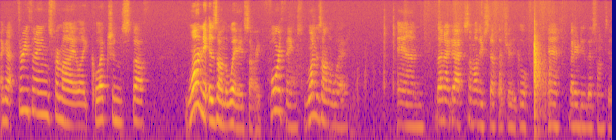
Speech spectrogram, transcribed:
I got three things for my like collection stuff. One is on the way, sorry. Four things. One is on the way. And then I got some other stuff that's really cool. Eh, better do this one too.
